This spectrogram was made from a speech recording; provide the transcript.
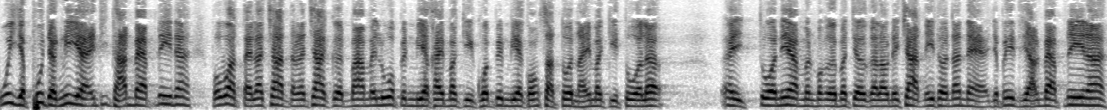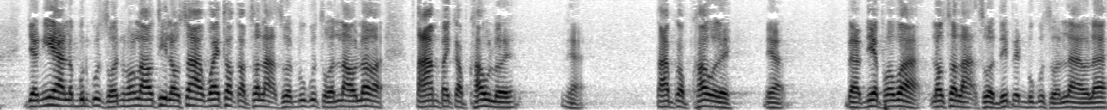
อุ้ยอย่าพูดอย่างนี้อย่าอธิษฐานแบบนี้นะเพราะว่าแต่ละชาติแต่ละชาติเกิดมาไม่รู้ว่าเป็นเมียใครมากี่คนเป็นเมียของสัตว์ตัวไหนมากี่ตัวแล้ว ไอ้ตัวเนี้ยมันบังเอิญมาเจอกับเราในชาตินี้เท่านั้นแน่อย่าไปฐานแบบนี้นะอย่างเงี้ยเราบุญกุศลของเราที่เราสร้างไว้เท่ากับสละส่วนบุญกุศลเราแล้วตามไปกับเขาเลยเนี่ยตามกับเขาเลยเนี่ยแบบนี้เพราะว่าเราสละส่วนที่เป็นบุญกุศลเราแล้ว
